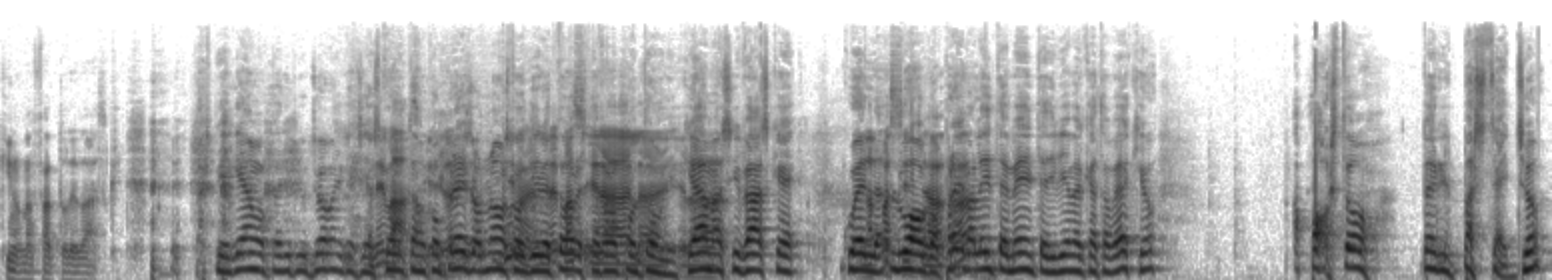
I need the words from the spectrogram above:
Chi non ha fatto le vasche? Spieghiamo per i più giovani che ci ascoltano, vasche, compreso il nostro direttore Stefano Pontoni. Chiamasi Vasche quel luogo prevalentemente di via Mercato Vecchio a posto per il passeggio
